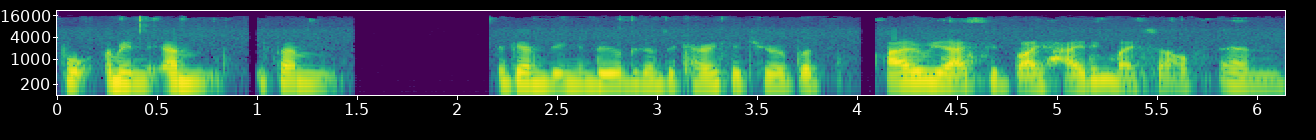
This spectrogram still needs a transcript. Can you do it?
For, I mean, I'm, if I'm again being a little bit of the caricature, but I reacted by hiding myself and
